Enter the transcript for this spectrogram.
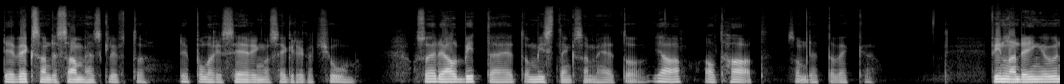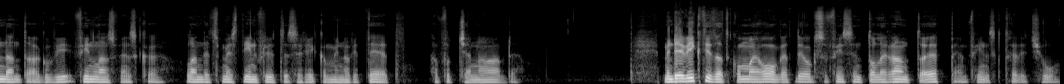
Det är växande samhällsklyftor, det är polarisering och segregation. Och så är det all bitterhet och misstänksamhet och ja, allt hat som detta väcker. Finland är inget undantag och vi finlandssvenskar, landets mest inflytelserika minoritet, har fått känna av det. Men det är viktigt att komma ihåg att det också finns en tolerant och öppen finsk tradition.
